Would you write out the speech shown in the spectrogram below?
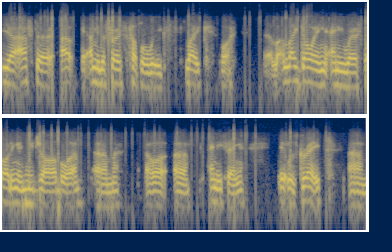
yeah, after, I, I mean, the first couple of weeks, like, well, like going anywhere, starting a new job or, um, or uh, anything, it was great. Um,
